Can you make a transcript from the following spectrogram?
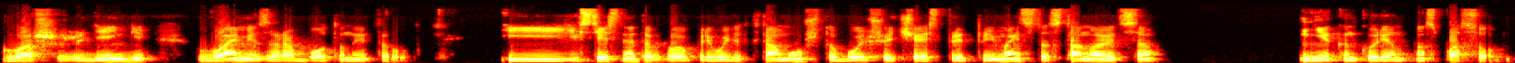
ваши же деньги, вами заработанный труд. И, естественно, это приводит к тому, что большая часть предпринимательства становится неконкурентоспособна.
